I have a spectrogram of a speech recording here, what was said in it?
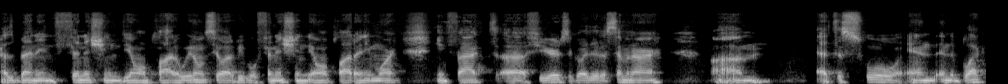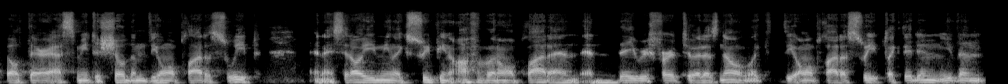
has been in finishing the omoplata. We don't see a lot of people finishing the omoplata anymore. In fact, uh, a few years ago, I did a seminar um, at the school, and, and the black belt there asked me to show them the omoplata sweep. And I said, "Oh, you mean like sweeping off of an omoplata?" And and they referred to it as no, like the omoplata sweep. Like they didn't even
